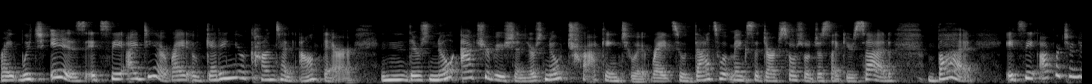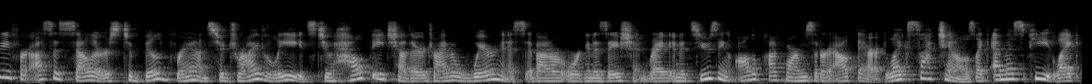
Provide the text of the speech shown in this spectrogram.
right? Which is it's the idea, right, of getting your content out there. There's no attribution, there's no tracking to it, right? So that's what makes it dark social, just like you said. But it's the opportunity for us as sellers to build brands, to drive leads, to help each other drive awareness about our organization, right? And it's using all the platforms that are out there, like Slack channels, like MSP, like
